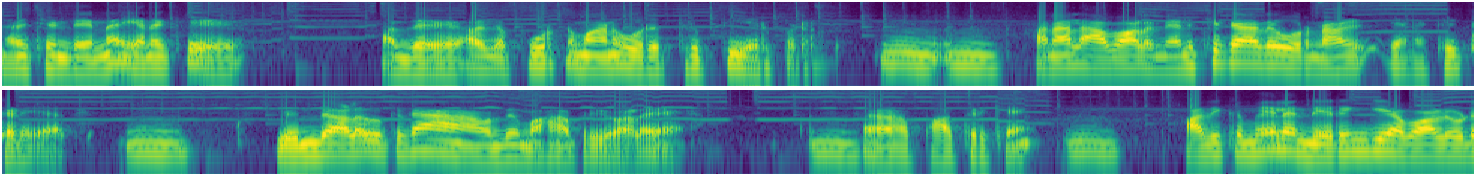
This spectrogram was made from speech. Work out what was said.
நினச்சிட்டேன்னா எனக்கு அந்த அதில் பூர்ணமான ஒரு திருப்தி ஏற்படுறது. அதனால் அவளை நினச்சிக்காத ஒரு நாள் எனக்கு கிடையாது. எந்த அளவுக்கு தான் வந்து மகாபிரிவாளை ம் பார்த்துருக்கேன். அதுக்கு மேலே நெருங்கி அவளோட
